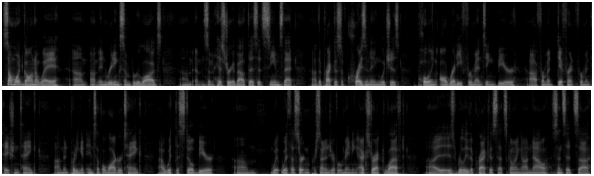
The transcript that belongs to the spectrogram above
somewhat gone away. Um, um, in reading some brew logs, um, and some history about this, it seems that uh, the practice of krausening, which is pulling already fermenting beer uh, from a different fermentation tank um, and putting it into the lager tank uh, with the still beer um, with, with a certain percentage of remaining extract left, uh, is really the practice that's going on now since it's uh,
